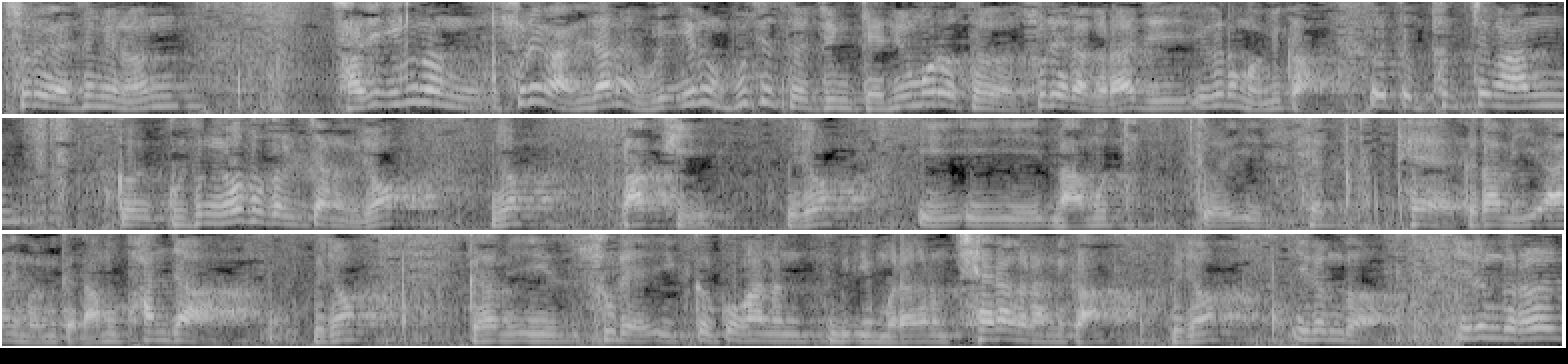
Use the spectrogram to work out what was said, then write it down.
수레가 있으면은 사실 이거는 수레가 아니잖아요. 우리 이름 붙여서 지금 개념으로서 수레라 그러지. 이거는 뭡니까? 어떤 특정한 그 구성 요소들 있잖아요. 그죠? 그죠? 바퀴. 그죠? 이, 이, 이 나무, 그, 이 태, 태, 그 다음에 이 안에 뭡니까? 나무 판자. 그죠? 그 다음에 이 술에 이 끌고 가는, 이 뭐라 그러면 체락을 합니까? 그죠? 이런 거. 이런 거를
